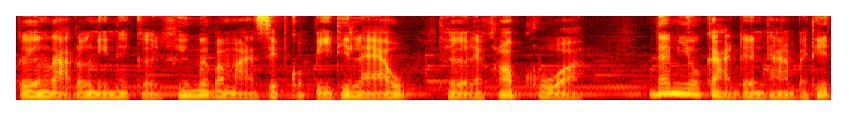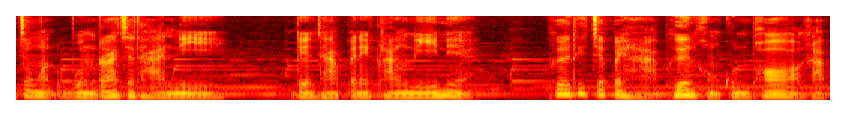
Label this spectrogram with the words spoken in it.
เรื่องราวเรื่องนี้เนี่ยเกิดขึ้นเมื่อประมาณ 10 กว่าปีที่แล้ว เธอและครอบครัว ได้มีโอกาสเดินทางไปที่จังหวัดอุบลราชธานี เดินทางไปในครั้งนี้เนี่ยเพื่อที่จะไปหาเพื่อนของคุณพ่อครับ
